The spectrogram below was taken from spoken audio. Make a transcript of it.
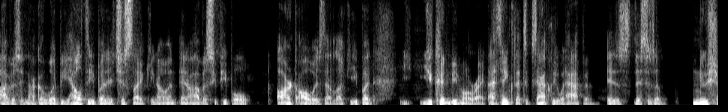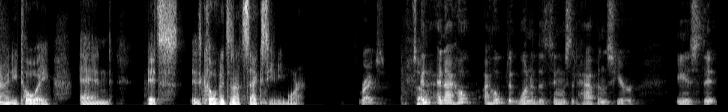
obviously not going would be healthy, but it's just like, you know, and, and obviously people aren't always that lucky, but you couldn't be more right. I think that's exactly what happened is this is a new shiny toy and it's is COVID's not sexy anymore. Right. So and, and I hope I hope that one of the things that happens here is that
